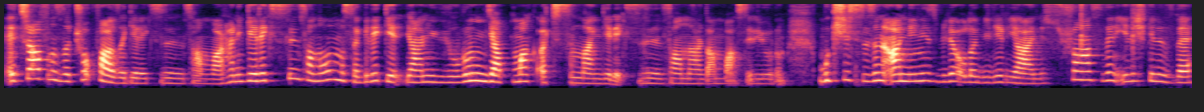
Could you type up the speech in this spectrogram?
Etrafınızda çok fazla gereksiz insan var. Hani gereksiz insan olmasa bile yani yorum yapmak açısından gereksiz insanlardan bahsediyorum. Bu kişi sizin anneniz bile olabilir yani. Şu an sizin ilişkinizde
